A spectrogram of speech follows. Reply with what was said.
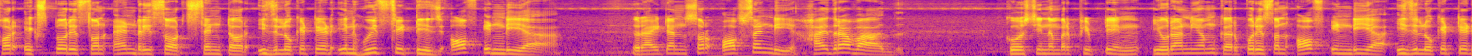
for Exploration and Research Center is located in which cities of India? Right answer option D, Hyderabad. Question number 15. Uranium Corporation of India is located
